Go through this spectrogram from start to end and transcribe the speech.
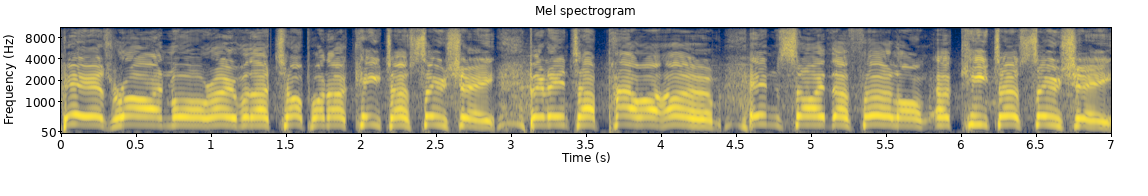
Here's Ryan Moore over the top on Okita Soushi. Beginning to power home inside the furlong. Okita Soushi.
